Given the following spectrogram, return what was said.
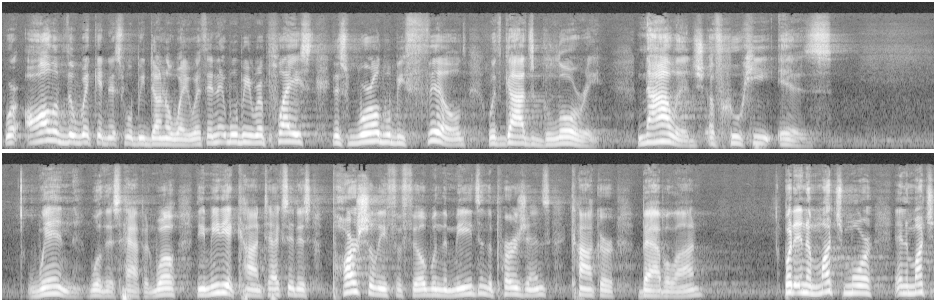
where all of the wickedness will be done away with and it will be replaced. This world will be filled with God's glory, knowledge of who He is. When will this happen? Well, the immediate context, it is partially fulfilled when the Medes and the Persians conquer Babylon. But in a much more, in a much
